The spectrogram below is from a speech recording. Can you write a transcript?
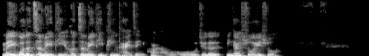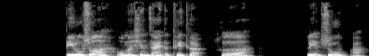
美国的自媒体和自媒体平台这一块啊，我我我觉得应该说一说，比如说我们现在的推特和脸书啊，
